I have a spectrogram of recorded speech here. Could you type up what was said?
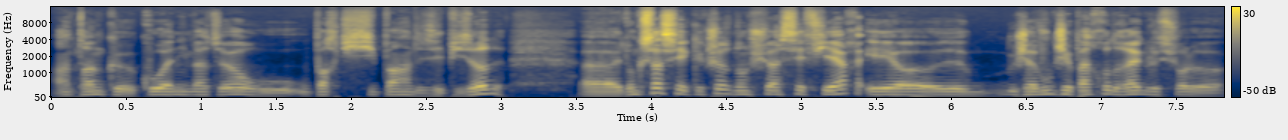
en tant que co-animateur ou, participant à des épisodes. Euh, donc ça c'est quelque chose dont je suis assez fier et euh, j'avoue que j'ai pas trop de règles sur le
